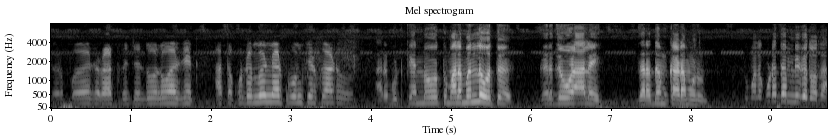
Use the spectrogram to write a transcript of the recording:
सरपंच रात्रीचे दोन वाजलेत. आता कुठं मिळणार पंक्चर काढू अरे बुटक्यांनो तुम्हाला म्हणलं होतं घर जवळ आलंय. जरा दम काढा म्हणून. तुम्हाला कुठं दम निघत होता?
